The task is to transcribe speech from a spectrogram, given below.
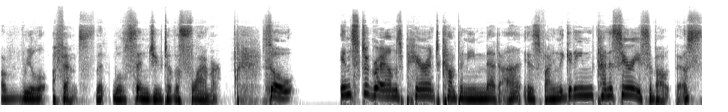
a real offense that will send you to the slammer. So Instagram's parent company Meta is finally getting kind of serious about this.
